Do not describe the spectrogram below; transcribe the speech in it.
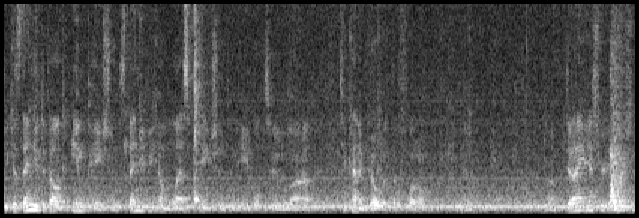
because then you develop impatience. Then you become less patient and able to uh, to kind of go with the flow. Um, did I answer your question?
